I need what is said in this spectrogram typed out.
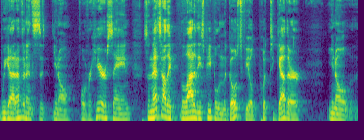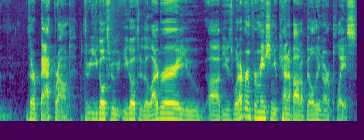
we got evidence that you know over here saying. So and that's how they a lot of these people in the ghost field put together, you know, their background. You go through you go through the library, you uh, use whatever information you can about a building or a place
